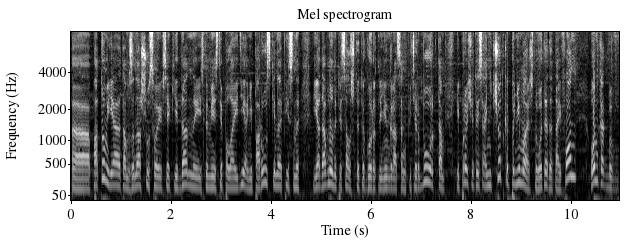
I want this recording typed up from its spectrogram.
Э, Потом я там заношу свои всякие данные, если у меня есть Apple ID, они по-русски написаны. Я давно написал, что это город Ленинград, Санкт-Петербург там и прочее. То есть они четко понимают, что вот этот iPhone, он как бы в,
